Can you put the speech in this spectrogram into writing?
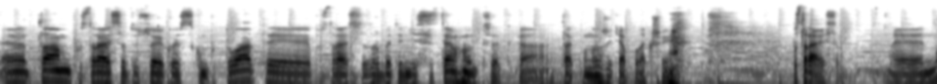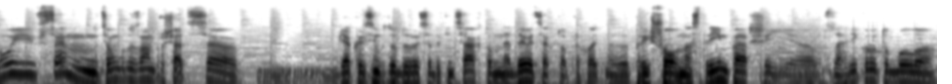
Е, Там постараюся тут все якось скомпактувати, постараюся зробити мені систему. Це така, так воно життя полегшує. Постараюся. Е, ну і все. На цьому буду з вами прощатися. Дякую всім, хто дивився до кінця, хто мене дивиться, хто приходить прийшов на стрім перший. Е, Взагалі круто було.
